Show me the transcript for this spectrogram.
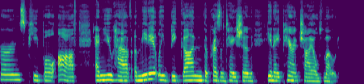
turns people off, and you have immediately begun the presentation in a parent-child mode.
